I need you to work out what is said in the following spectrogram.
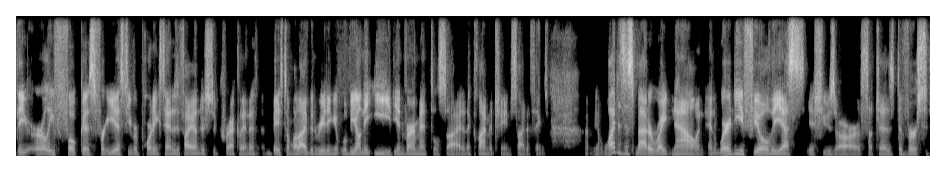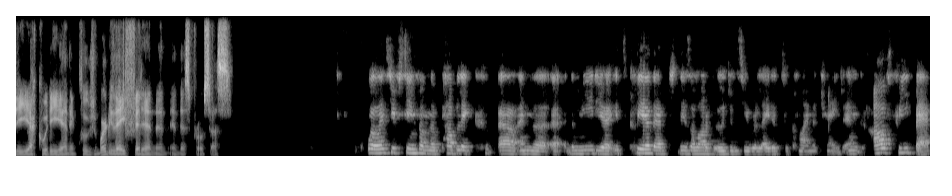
the early focus for ESG reporting standards, if I understood correctly, and uh, based on what I've been reading, it will be on the E, the environmental side and the climate change side of things. You know, why does this matter right now, and, and where do you feel the S issues are, such as diversity, equity, and inclusion? Where do they fit in in, in this process? Well, as you've seen from the public uh, and the, uh, the media, it's clear that there's a lot of urgency related to climate change. And our feedback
